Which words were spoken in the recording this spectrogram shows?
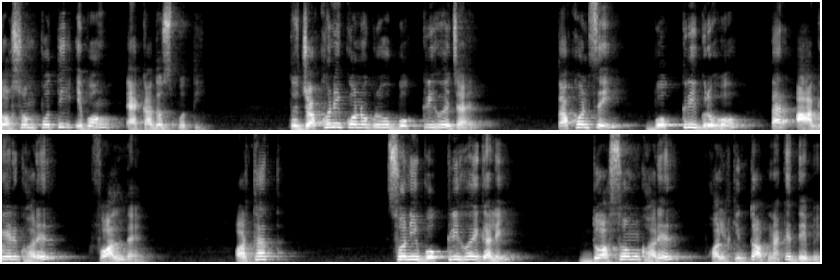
দশমপতি এবং একাদশপতি। তো যখনই কোনো গ্রহ বক্রি হয়ে যায়, তখন সেই বক্রি গ্রহ তার আগের ঘরের ফল দেয়। অর্থাৎ শনি বক্রি হয়ে গেলেই দশম ঘরের ফল কিন্তু আপনাকে দেবে।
